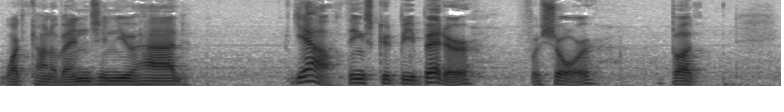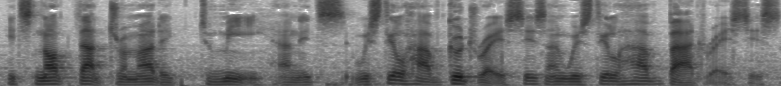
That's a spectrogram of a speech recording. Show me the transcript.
what kind of engine you had. Yeah, things could be better for sure, but it's not that dramatic to me, and it's we still have good races and we still have bad races,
